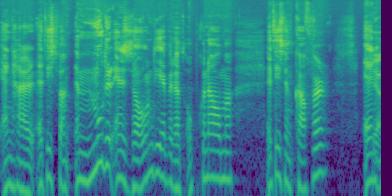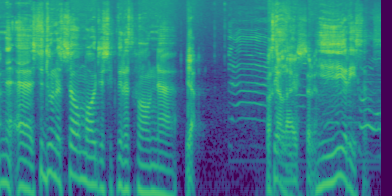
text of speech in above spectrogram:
En haar, het is van een moeder en zoon. Die hebben dat opgenomen. Het is een cover. En eh, ze doen het zo mooi. Dus ik wil het gewoon... eh, Ja. We gaan luisteren. Hier is het.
